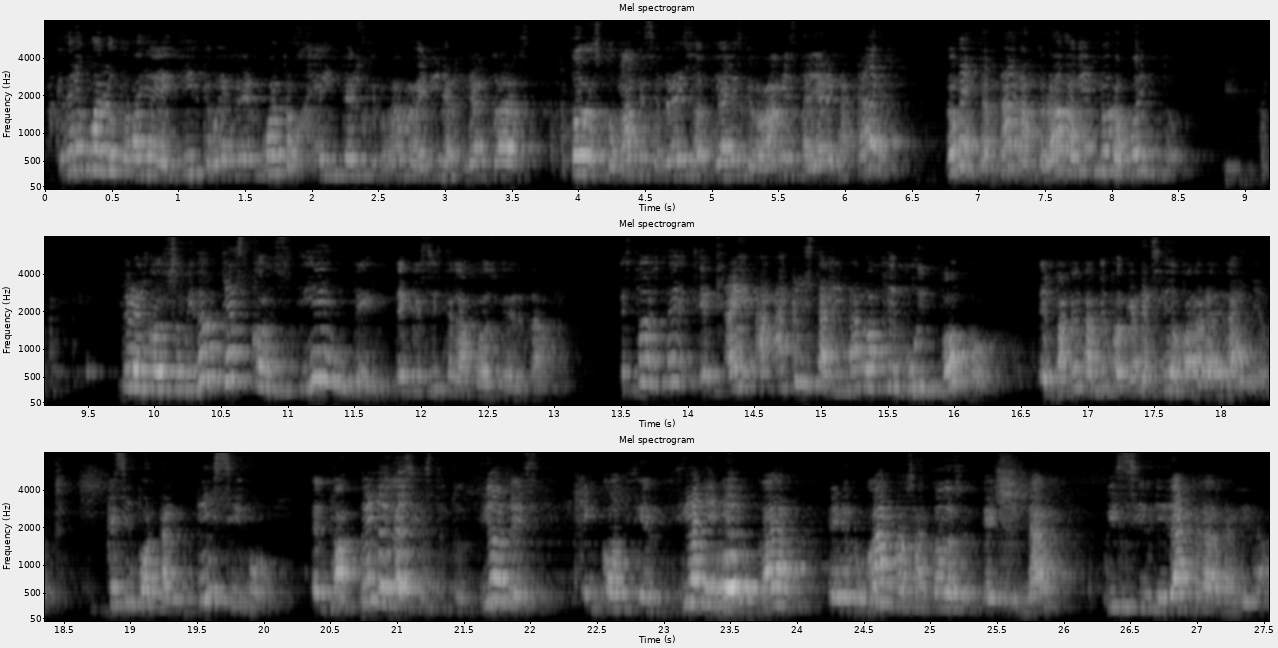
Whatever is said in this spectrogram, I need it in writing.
Porque da igual lo que vaya a decir, que voy a tener cuatro haters que me van a venir a tirar todos los tomates en redes sociales que me van a estallar en la cara. No hacer nada, aunque lo haga bien, no lo cuento. Pero el consumidor ya es consciente de que existe la posverdad. Esto eh, ha, cristalizado hace muy poco. El papel también porque haya sido palabra del año. Que es importantísimo el papel de las instituciones en concienciar, en educar, educarnos a todos, en dar visibilidad a la realidad.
